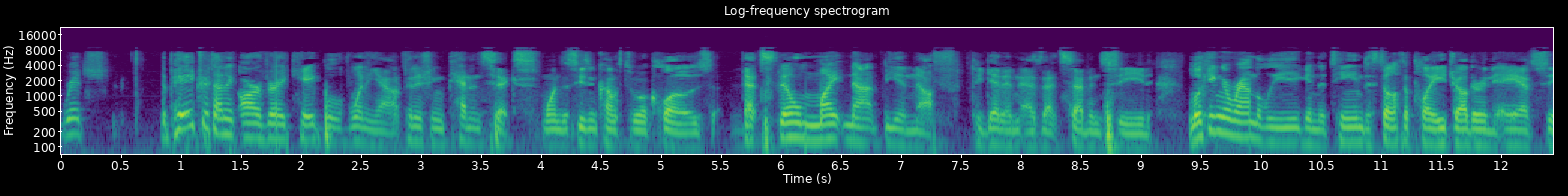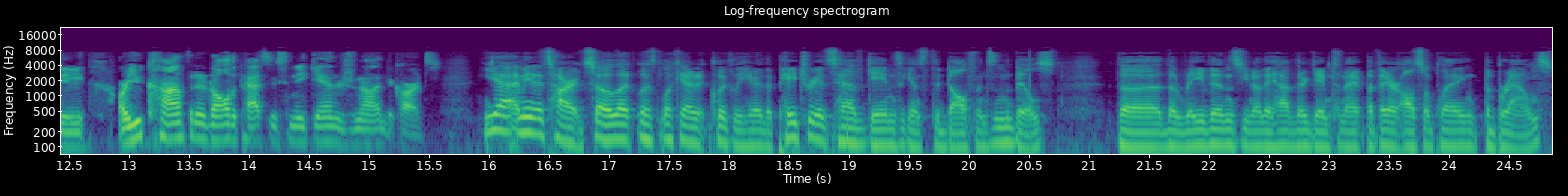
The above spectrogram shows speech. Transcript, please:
Rich, the Patriots, I think, are very capable of winning out, finishing 10 and 6 when the season comes to a close. That still might not be enough to get in as that seven seed. Looking around the league and the teams that still have to play each other in the AFC, are you confident at all the passing sneak in, or is not in the cards? Yeah, I mean it's hard. So let, let's look at it quickly here. The Patriots have games against the Dolphins and the Bills. The the Ravens, you know, they have their game tonight, but they are also playing the Browns.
